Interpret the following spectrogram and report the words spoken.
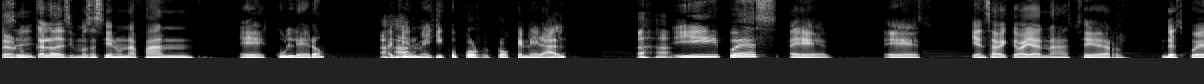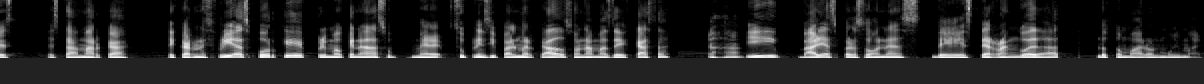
pero Sí. nunca lo decimos así en un afán eh, culero Ajá. aquí en México por lo general. Ajá. Y pues, eh, eh, quién sabe qué vayan a hacer después esta marca de carnes frías, porque primero que nada su, su principal mercado son amas de casa Ajá. y varias personas de este rango de edad lo tomaron muy mal.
